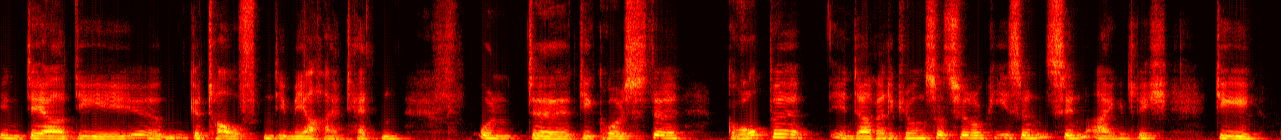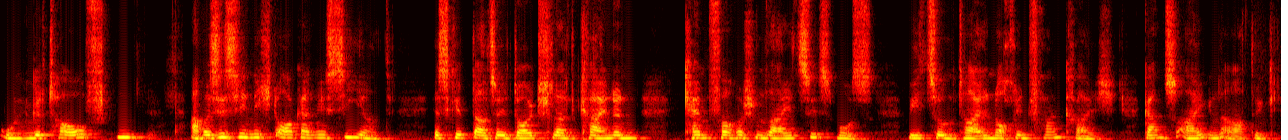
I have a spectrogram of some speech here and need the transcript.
in der die äh, Getauften die Mehrheit hätten. Und äh, die größte Gruppe in der Religionssoziologie sind, sind eigentlich die Ungetauften, aber sie sind nicht organisiert. Es gibt also in Deutschland keinen kämpferischen Laizismus, wie zum Teil noch in Frankreich. Ganz eigenartig.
